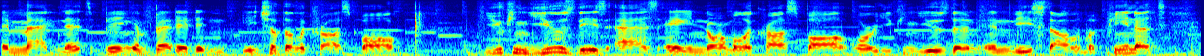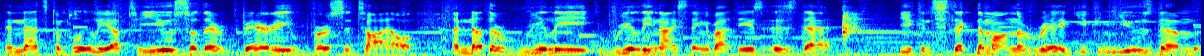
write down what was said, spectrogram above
a magnet being embedded in each of the lacrosse ball you can use these as a normal lacrosse ball or you can use them in the style of a peanut and that's completely up to you so they're very versatile. Another really really nice thing about these is that you can stick them on the rig, you can use them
